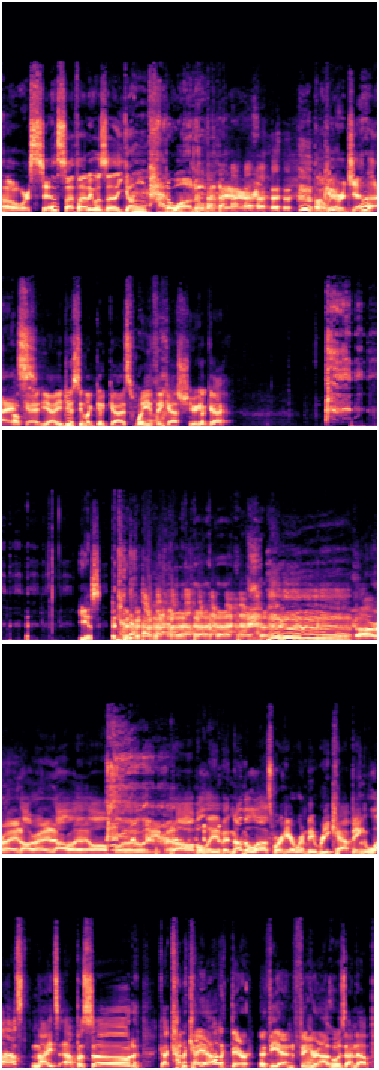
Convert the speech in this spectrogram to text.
Oh, we're Siths? I thought he was a young Padawan over there. I thought we were Jedi's. Okay, yeah, you do seem like good guys. What do you think, Ash? You a good guy? Yes. All right, all right. I'll, I'll believe it. I'll believe it. Nonetheless, we're here. We're going to be recapping last night's episode. Got kind of chaotic there at the end, figuring out who was end up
